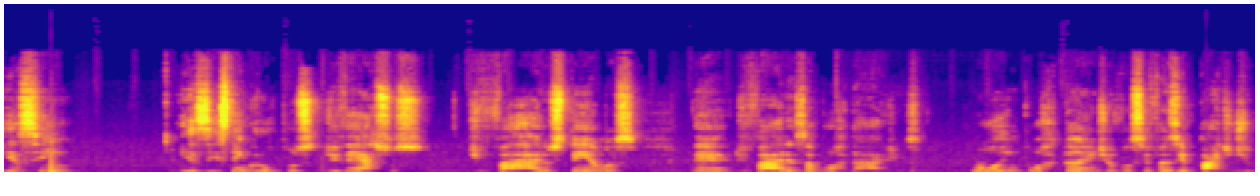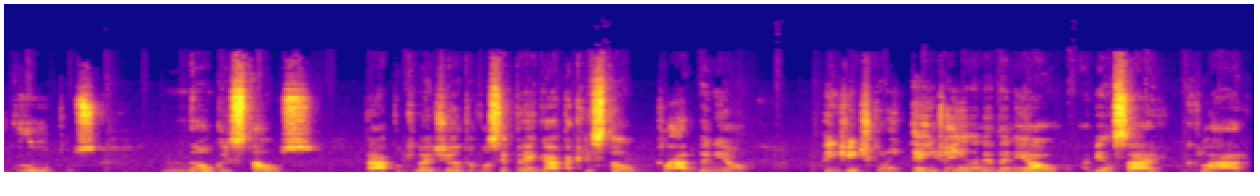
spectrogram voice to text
e assim existem grupos diversos de vários temas, né? De várias abordagens. O importante é você fazer parte de grupos não cristãos, tá? Porque não adianta você pregar para cristão. Claro, Daniel. Tem gente que não entende ainda, né, Daniel? A mensagem. Claro.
